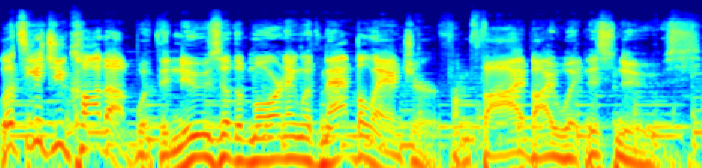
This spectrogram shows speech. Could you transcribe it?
let's get you caught up with the news of the morning with Matt Belanger from 5 Eyewitness News.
